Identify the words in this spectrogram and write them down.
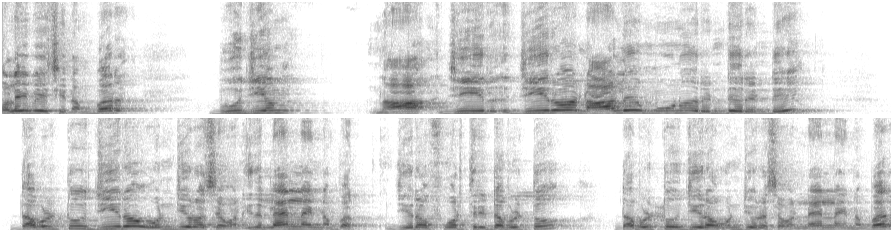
தொலைபேசி நம்பர் பூஜ்ஜியம் நா ஜீரோ ஜீரோ நாலு மூணு ரெண்டு ரெண்டு double two zero one zero seven. இது landline number zero four three double two double two zero one zero seven landline number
